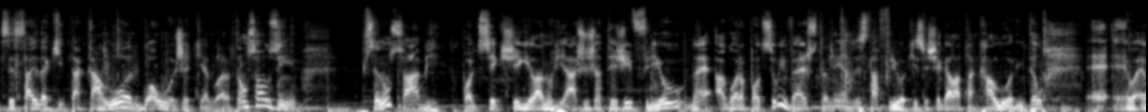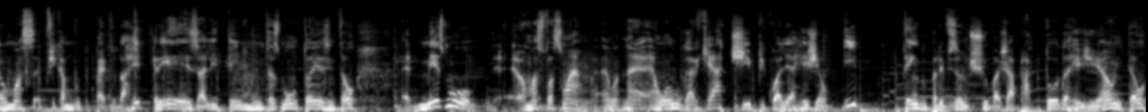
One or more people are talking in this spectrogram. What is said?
você sai daqui, tá calor, igual hoje aqui agora, tá um solzinho. Você não sabe. Pode ser que chegue lá no riacho e já esteja frio, né? Agora pode ser o inverso também. Às vezes tá frio aqui, você chega lá, tá calor. Então, é, é, é uma. Fica muito perto da represa, ali tem muitas montanhas. Então, é, mesmo. É uma situação. É, né, é um lugar que é atípico ali a região. E tendo previsão de chuva já para toda a região, então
